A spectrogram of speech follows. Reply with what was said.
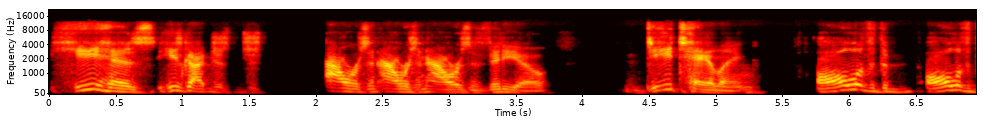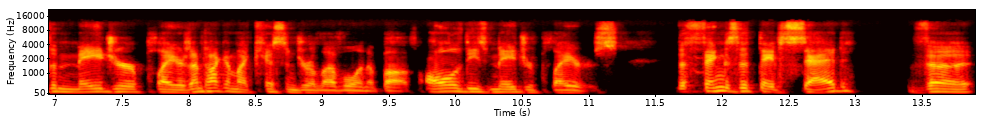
he has he's got just just hours and hours and hours of video detailing all of the all of the major players. I'm talking like Kissinger level and above. All of these major players, the things that they've said the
